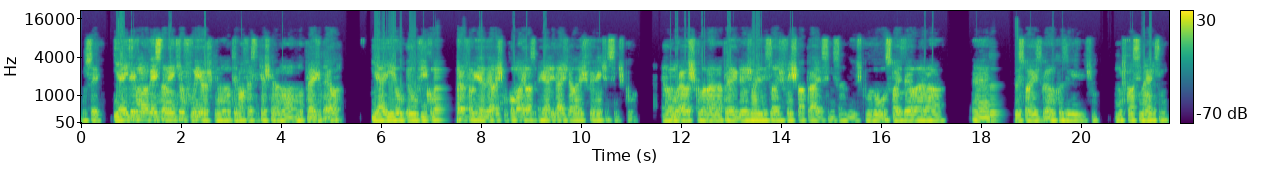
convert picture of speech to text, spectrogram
não sei. E aí teve uma vez também que eu fui, eu acho que no, teve uma festa que acho que era no, no prédio dela. E aí eu, eu vi como era a família dela, tipo, como a realidade dela era diferente, assim, tipo. Ela morava, tipo, lá na Praia Grande, mas lá de frente pra praia, assim, sabe? E, tipo, os pais dela eram é, dois pais brancos e, tipo, muito classe média, assim.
